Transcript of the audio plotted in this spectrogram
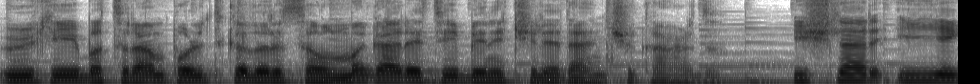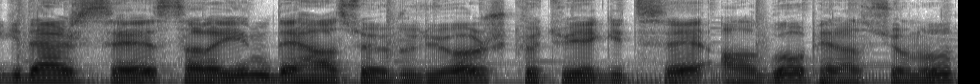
ülkeyi batıran politikaları savunma gayreti beni çileden çıkardı. İşler iyiye giderse sarayın dehası övülüyor, kötüye gitse algı operasyonu,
